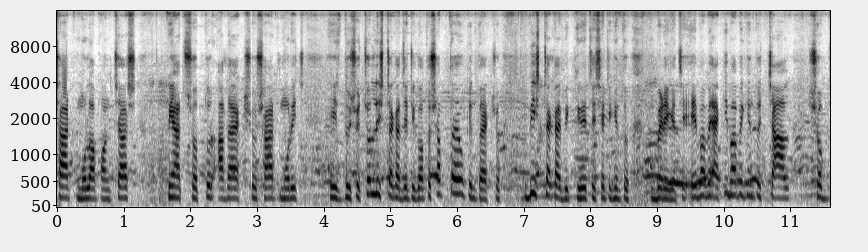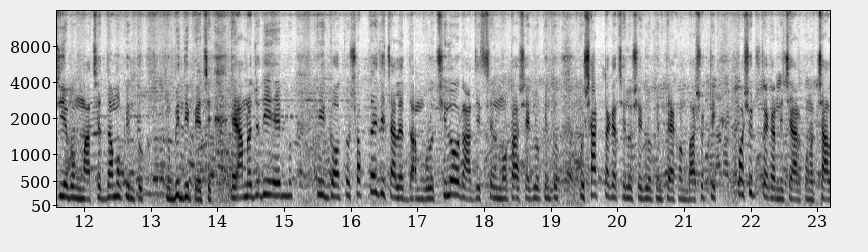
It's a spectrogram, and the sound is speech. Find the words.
ষাট, মূলা পঞ্চাশ, পেঁয়াজ সত্তর, আদা একশো ষাট, মরিচ এই দুশো টাকা যেটি গত সপ্তাহেও কিন্তু একশো বিশ টাকায় বিক্রি হয়েছে, সেটি কিন্তু বেড়ে গেছে। এভাবে একইভাবে কিন্তু চাল, সবজি এবং মাছের দামও কিন্তু বৃদ্ধি পেয়েছে। আমরা যদি এই গত সপ্তাহে যে চালের দামগুলো ছিল রাজিসেল মোটা, সেগুলো কিন্তু ষাট টাকা ছিল, সেগুলো কিন্তু এখন বাষট্টি, পঁয়ষট্টি টাকার নিচে আর কোনো চাল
